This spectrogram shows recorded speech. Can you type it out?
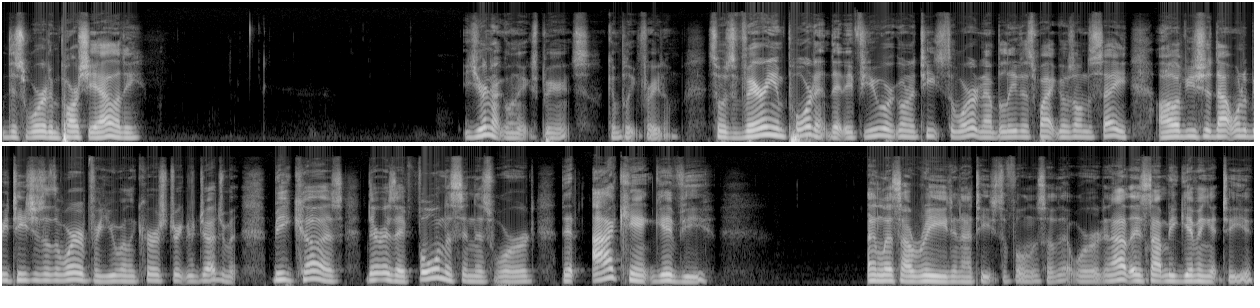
this word impartiality, you're not going to experience complete freedom. So it's very important that if you are going to teach the word, and I believe that's why it goes on to say, all of you should not want to be teachers of the word, for you will incur stricter judgment, because there is a fullness in this word that I can't give you unless I read and I teach the fullness of that word. And I, it's not me giving it to you;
